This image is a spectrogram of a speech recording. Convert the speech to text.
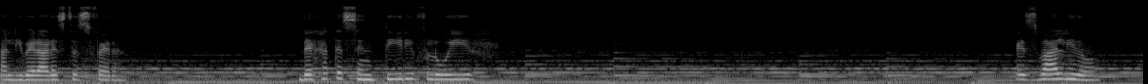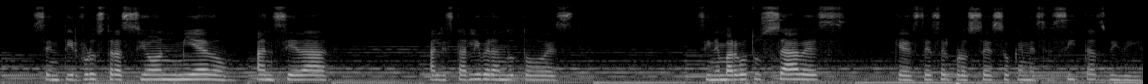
al liberar esta esfera. Déjate sentir y fluir. Es válido sentir frustración, miedo, ansiedad al estar liberando todo esto. Sin embargo, tú sabes que este es el proceso que necesitas vivir.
